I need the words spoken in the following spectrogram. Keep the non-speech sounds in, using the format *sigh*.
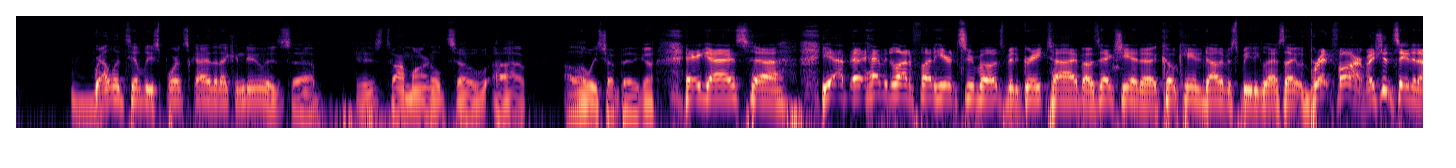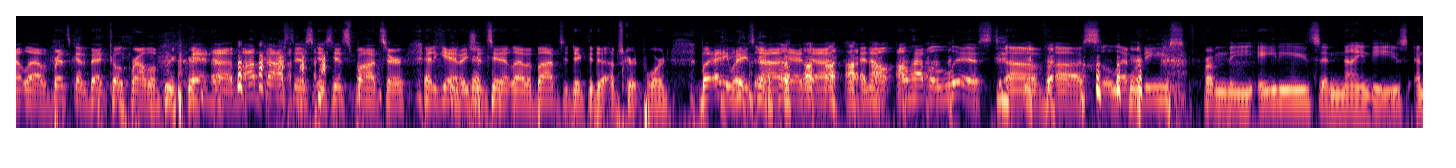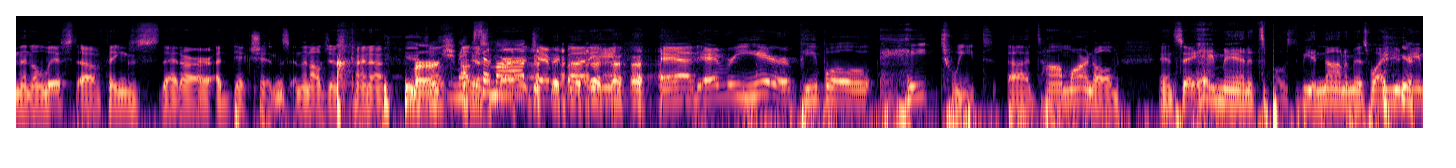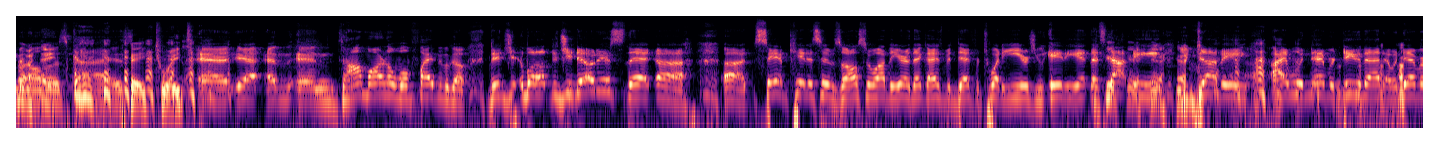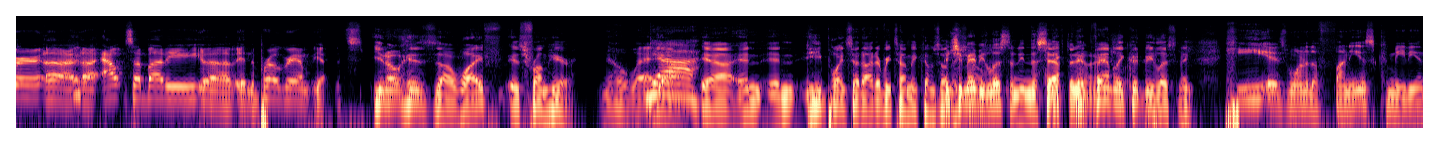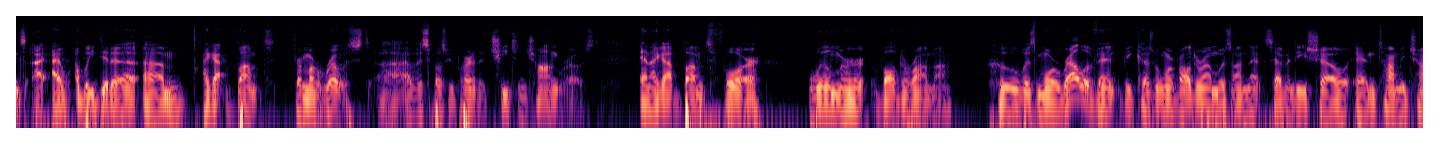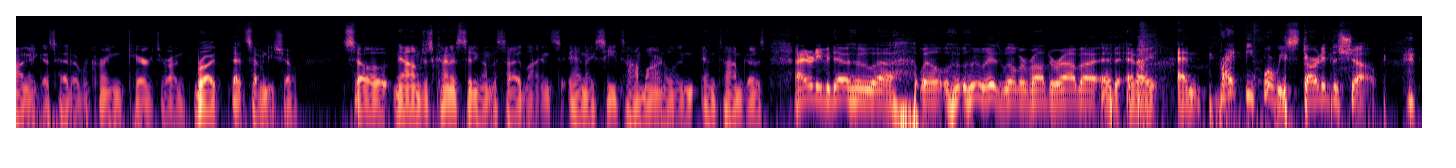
relatively sports guy that I can do is uh, is Tom Arnold. So uh, I'll always jump in and go, "Hey guys, uh, yeah, I'm having a lot of fun here at Super Bowl. It's been a great time. I was actually at a Cocaine Anonymous meeting last night with Brett Favre. I shouldn't say that out loud, but Brett's got a bad coke problem, *laughs* and uh, Bob Costas is his sponsor. And again, I shouldn't say that loud, but Bob's addicted to upskirt porn. But anyways, uh, *laughs* and uh, and I'll, I'll have a list of uh, celebrities from the 80s and 90s, and then a list of things that are addictions, and then I'll just kind of *laughs* merge. I'll just them up. merge everybody. and every year, people hate tweet uh, Tom Arnold and say, "Hey, man, it's supposed to be anonymous. Why are you *laughs* naming all those guys?" *laughs* Hey, tweet. *laughs* And yeah, and and Tom Arnold will fight people. Go, did you? Well, did you notice that uh, uh, Sam Kinison was also on the air? That guy's been dead for 20 years. You idiot! That's not me. You dummy! I would never do that. I would never uh, uh, out somebody uh, in the program. Yeah, it's You know, his uh, wife is from here. No way. Yeah. Yeah, and, and he points that out every time he comes on And the she show. may be listening this The- afternoon. The family actually. could be listening. He is one of the funniest comedians. I, I we did a um, I got bumped from a roast. Uh, I was supposed to be part of the Cheech and Chong roast, and I got bumped for Wilmer Valderrama, who was more relevant because Wilmer Valderrama was on that '70s show, and Tommy Chong, I guess, had a recurring character on Right. that '70s show. So now I'm just kind of sitting on the sidelines, and I see Tom Arnold, and, and Tom goes, "I don't even know who, uh, well, who, who is Wilbur Valderrama?" And, and I, and right before we started the show,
